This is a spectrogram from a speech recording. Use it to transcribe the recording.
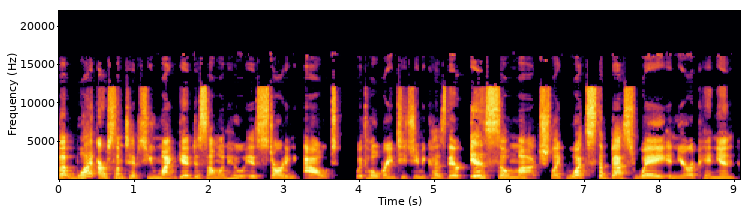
But what are some tips you might give to someone who is starting out with whole brain teaching? Because there is so much. Like, what's the best way, in your opinion,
